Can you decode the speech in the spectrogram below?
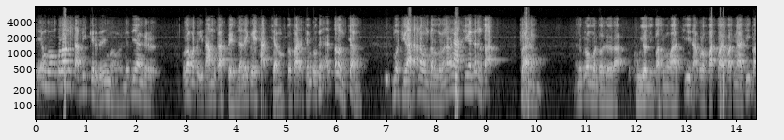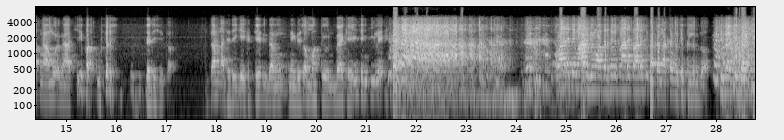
Ya ngomong pulau nu tak pikir tadi mau. Nanti yang ger pulau metu itamu kabeh. Misalnya kue sak jam, Mustafa jam kau tolong jam. Mau dirasa wong telu. Nak ngaji ngeten tak bareng. Ini kalau mau ora guyon nih pas ngaji, nak kalau fatwa pas ngaji, pas ngamuk ngaji, pas guyon jadi situ. Entah nak jadi kayak gede tidak neng desa mahdun bagai sing cilik. Wah, ini semaan gue ngotor saya laris-laris itu kadang-kadang aja gelem tuh, dibagi-bagi.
